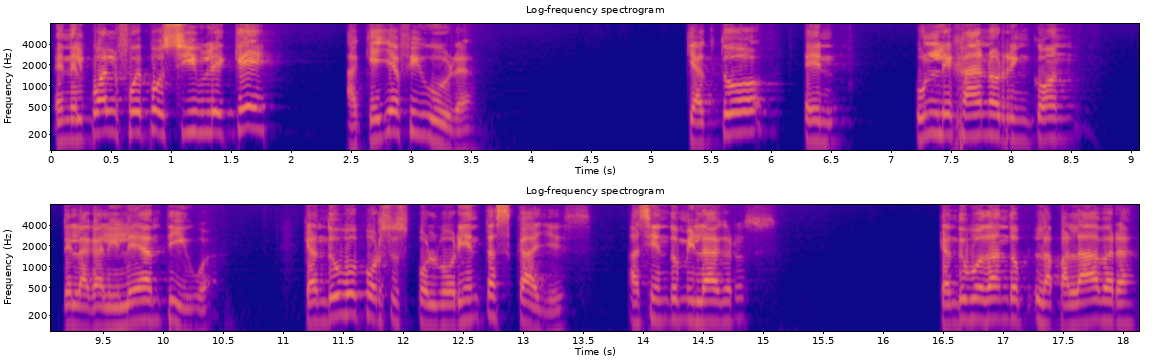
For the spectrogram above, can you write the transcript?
en el cual fue posible que aquella figura que actuó en un lejano rincón de la Galilea antigua, que anduvo por sus polvorientas calles haciendo milagros, que anduvo dando la palabra,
